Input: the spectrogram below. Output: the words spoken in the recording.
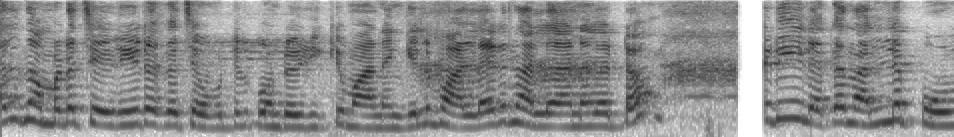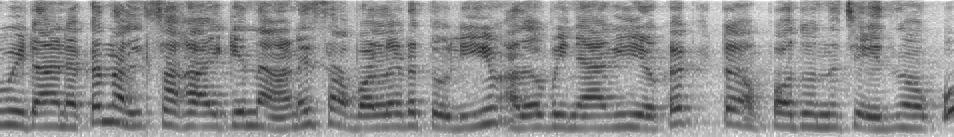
അത് നമ്മുടെ ചെടിയുടെ ഒക്കെ ചുവട്ടിൽ കൊണ്ടൊഴിക്കുവാണെങ്കിൽ വളരെ നല്ലതാണ് കേട്ടോ. ചെടിയിലൊക്കെ നല്ല പൂവിടാനൊക്കെ നല്ല സഹായിക്കുന്നതാണ് സവാളയുടെ തൊലിയും അതോ വിനാഗിരിയും ഒക്കെ അപ്പോൾ അതൊന്ന് ചെയ്ത് നോക്കൂ.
